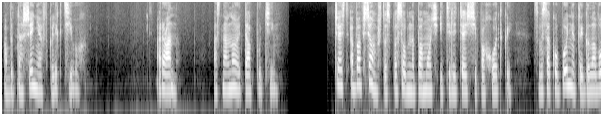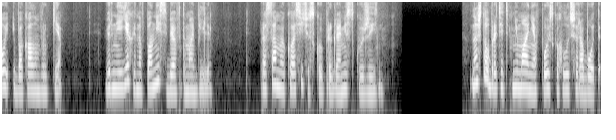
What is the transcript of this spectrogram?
Об отношениях в коллективах. Ран. Основной этап пути. Часть обо всем, что способно помочь идти летящей походкой – с высоко поднятой головой и бокалом в руке. Вернее, ехать на вполне себе автомобиле. Про самую классическую программистскую жизнь. На что обратить внимание в поисках лучшей работы?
